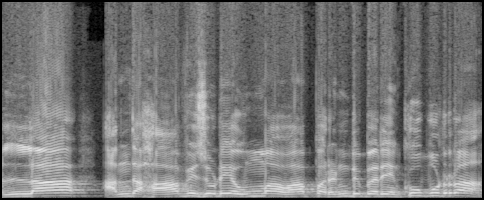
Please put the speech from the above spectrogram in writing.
அல்லாஹ் அந்த ஹாஃபிஸுடைய உம்மா வாப்பா ரெண்டு பேரையும் கூப்பிடுறான்.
